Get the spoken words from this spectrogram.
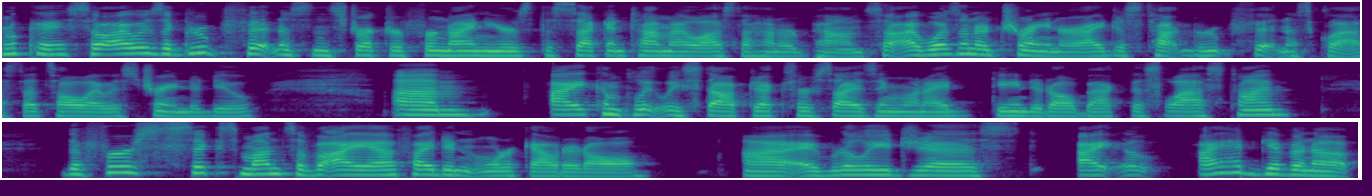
Okay, so I was a group fitness instructor for nine years the second time I lost 100 pounds. So I wasn't a trainer, I just taught group fitness class. That's all I was trained to do. Um, I completely stopped exercising when I gained it all back this last time. The first six months of IF, I didn't work out at all. Uh, I really just, I, uh, I had given up,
